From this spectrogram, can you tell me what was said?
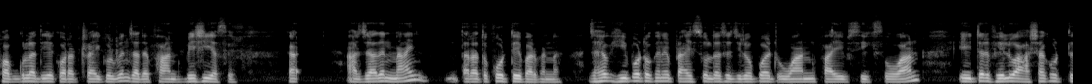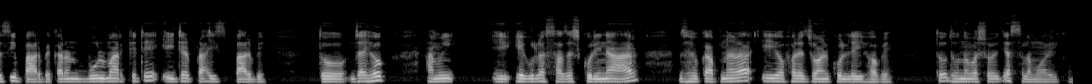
সবগুলা দিয়ে করার ট্রাই করবেন, যাদের ফান্ড বেশি আছে। আর যাদের নাই তারা তো করতেই পারবেন না। যাই হোক হিপো টোকেনের প্রাইস চলতেছে zero point one five six one এইটার ভ্যালু আশা করতেছি বাড়বে, কারণ বুল মার্কেটে এইটার প্রাইস বাড়বে। তো যাই হোক, আমি এগুলো সাজেস্ট করি না আর। যাই হোক, আপনারা এই অফারে জয়েন করলেই হবে। তো ধন্যবাদ সবাইকে, আসসালামু আলাইকুম।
